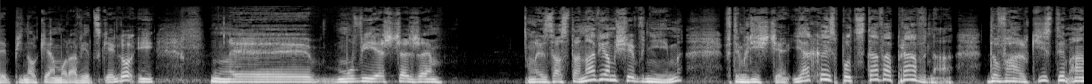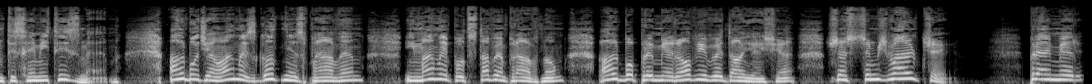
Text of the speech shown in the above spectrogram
y, Pinokia Morawieckiego i yy, mówi jeszcze, że Zastanawiam się w nim, w tym liście, jaka jest podstawa prawna do walki z tym antysemityzmem. Albo działamy zgodnie z prawem i mamy podstawę prawną, albo premierowi wydaje się, że z czymś walczy. Premier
